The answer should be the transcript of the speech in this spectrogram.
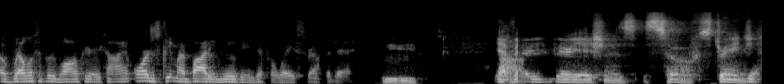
a relatively long period of time or just keep my body moving in different ways throughout the day mm-hmm. yeah um, variation is so strange yeah.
